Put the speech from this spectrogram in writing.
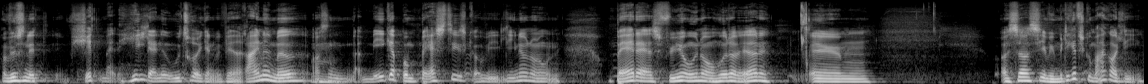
og vi var sådan lidt, shit man, helt andet udtryk, end vi havde regnet med. Mm. Og sådan mega bombastisk, og vi ligner nogle badass fyre, uden overhovedet at være det. Øhm, og så siger vi, men det kan vi sgu meget godt lide.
